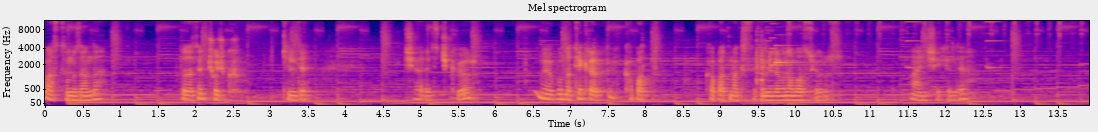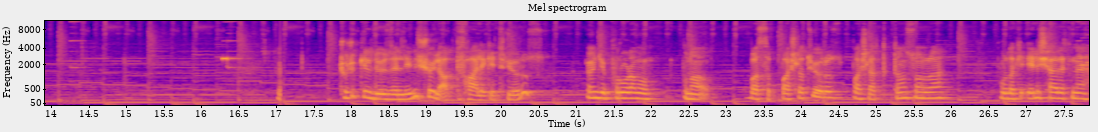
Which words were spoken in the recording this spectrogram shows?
bastığımız anda burada zaten çocuk kilidi işareti çıkıyor. Bunu da tekrar kapat kapatmak istediğimizde buna basıyoruz. Aynı şekilde. Çocuk kilidi özelliğini şöyle aktif hale getiriyoruz. Önce programı buna basıp başlatıyoruz. Başlattıktan sonra buradaki el işaretine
